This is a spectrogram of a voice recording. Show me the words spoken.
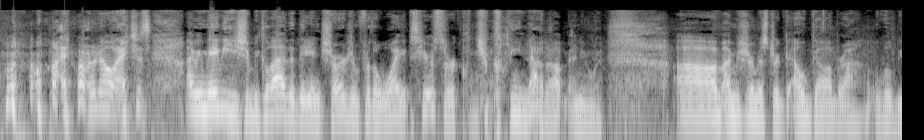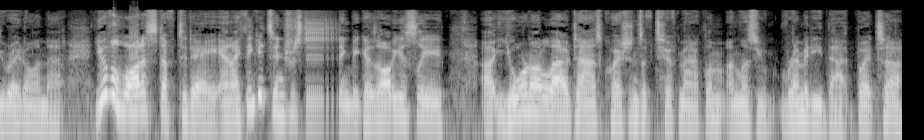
I don't know. I just, I mean, maybe he should be glad that they didn't charge him for the wipes. Here, sir, you clean that up anyway? Um, I'm sure Mr. Alghabra will be right on that. You have a lot of stuff today, and I think it's interesting because obviously uh, you're not allowed to ask questions of Tiff Macklem unless you've remedied that. But uh,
